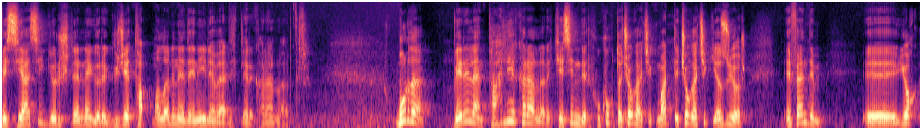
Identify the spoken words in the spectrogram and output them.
ve siyasi görüşlerine göre güce tapmaları nedeniyle verdikleri kararlardır. Burada verilen tahliye kararları kesindir. Hukukta çok açık, madde çok açık yazıyor. Efendim e, yok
